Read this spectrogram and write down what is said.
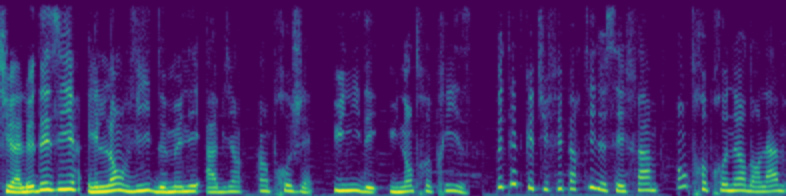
Tu as le désir et l'envie de mener à bien un projet, une idée, une entreprise. Peut-être que tu fais partie de ces femmes entrepreneurs dans l'âme,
